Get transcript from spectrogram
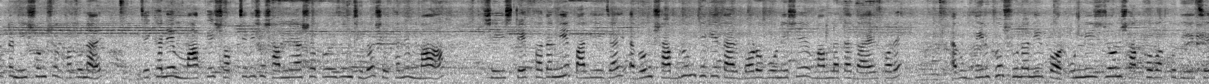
একটা নৃশংস ঘটনায় যেখানে মাকে সবচেয়ে বেশি সামনে আসা প্রয়োজন ছিল, সেখানে মা সেই স্টেপ ফাদার নিয়ে পালিয়ে যায় এবং সাবরুম থেকে তার বড় বোন এসে মামলাটা দায়ের করে এবং দীর্ঘ শুনানির পর উনিশ জন সাক্ষ্যবাক্য দিয়েছে।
